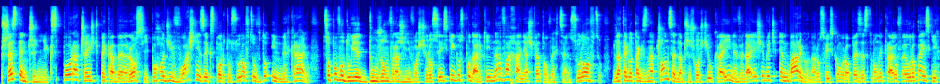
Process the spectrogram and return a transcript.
Przez ten czynnik spora część PKB Rosji pochodzi właśnie z eksportu surowców do innych krajów, co powoduje dużą wrażliwość rosyjskiej gospodarki na wahania światowych cen surowców. Dlatego tak znaczące dla przyszłości Ukrainy wydaje się być embargo na rosyjską ropę ze strony krajów europejskich,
